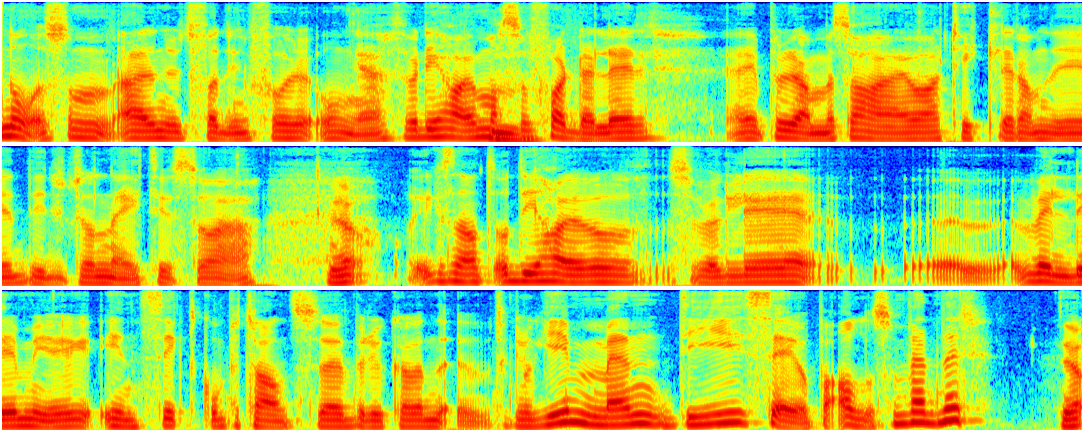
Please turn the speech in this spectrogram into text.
noe som er en utfordring for unge. For de har jo masse fordeler. I programmet så har jeg jo artikler om de digital natives og Ja. Og de har jo selvfølgelig øh, veldig mye innsikt, kompetanse, bruk av teknologi, men de ser jo på alle som venner. ja.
